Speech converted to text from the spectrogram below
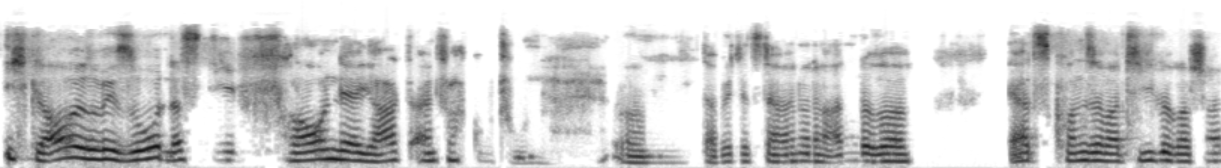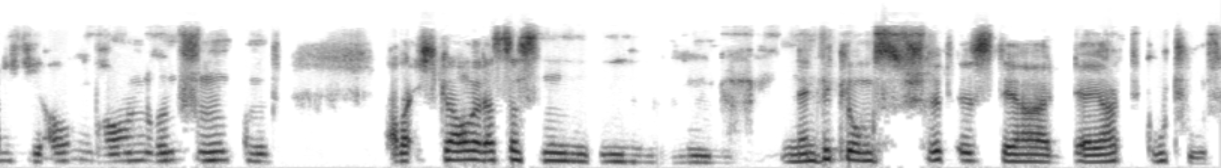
Ich glaube sowieso, dass die Frauen der Jagd einfach gut tun. Ähm, da wird jetzt der ein oder andere Erzkonservative wahrscheinlich die Augenbrauen rümpfen und aber ich glaube, dass das ein, ein, ein Entwicklungsschritt ist, der der Jagd gut tut.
